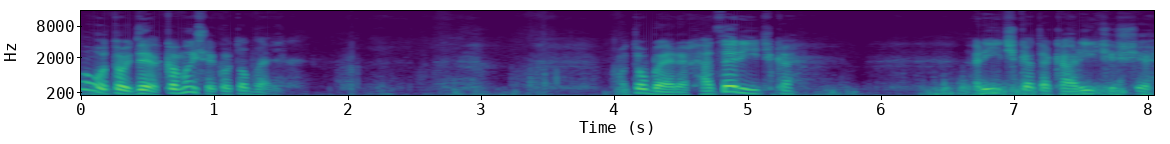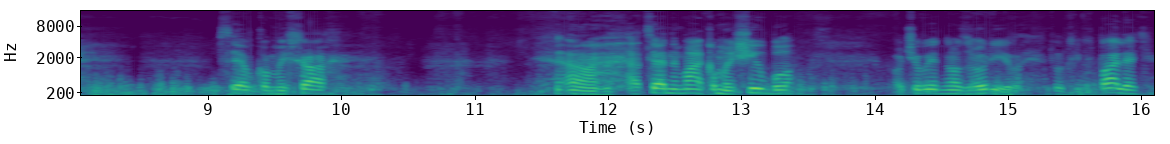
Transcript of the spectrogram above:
ну ото де камишик, ото берег. Ото берег. А це річка. Річка така, річище. Все в комишах. А, це нема комишів, бо очевидно згоріли. Тут їх палять,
